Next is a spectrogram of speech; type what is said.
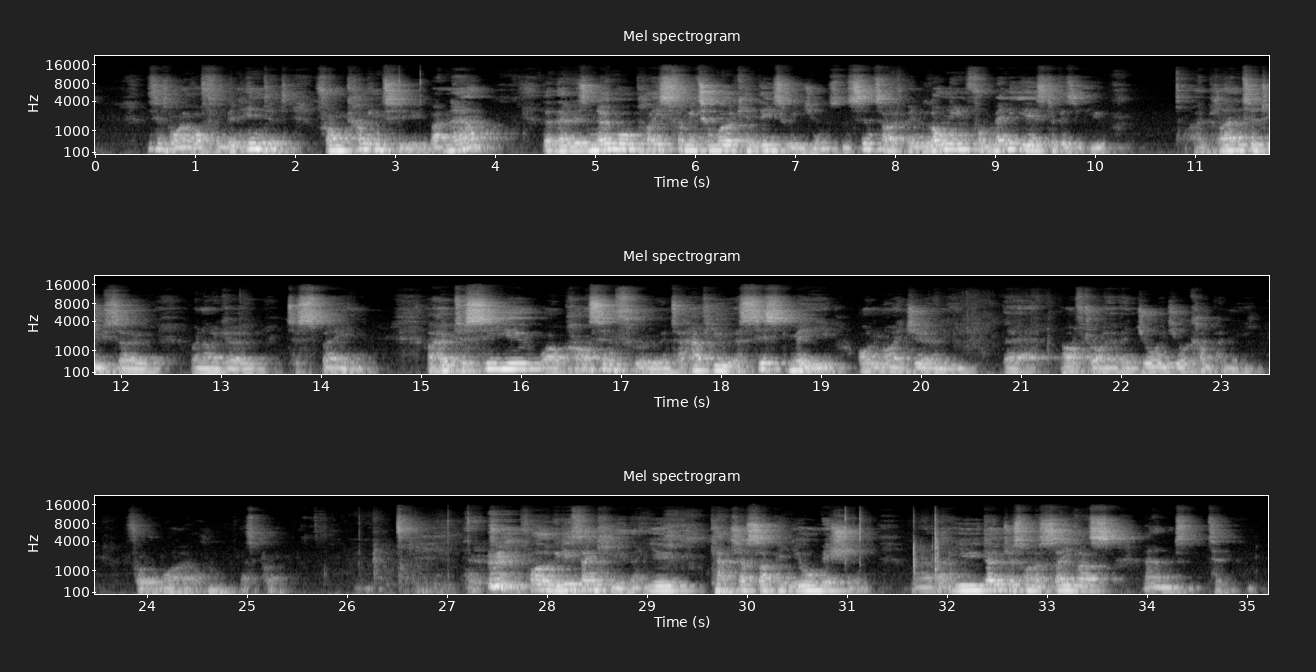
This is why I've often been hindered from coming to you. But now, that there is no more place for me to work in these regions, and since I've been longing for many years to visit you, I plan to do so when I go to Spain. I hope to see you while passing through and to have you assist me on my journey there after I have enjoyed your company for a while. Let's pray. Father, we do thank you that you catch us up in your mission, uh, that you don't just want to save us and to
